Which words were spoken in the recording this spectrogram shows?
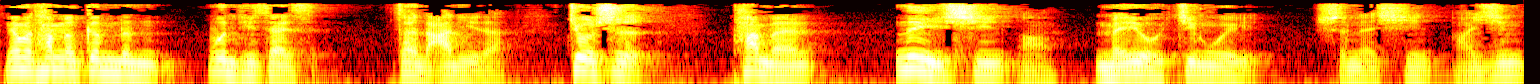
那么他们根本问题在在哪里呢？就是他们内心啊没有敬畏。神的心啊，已经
